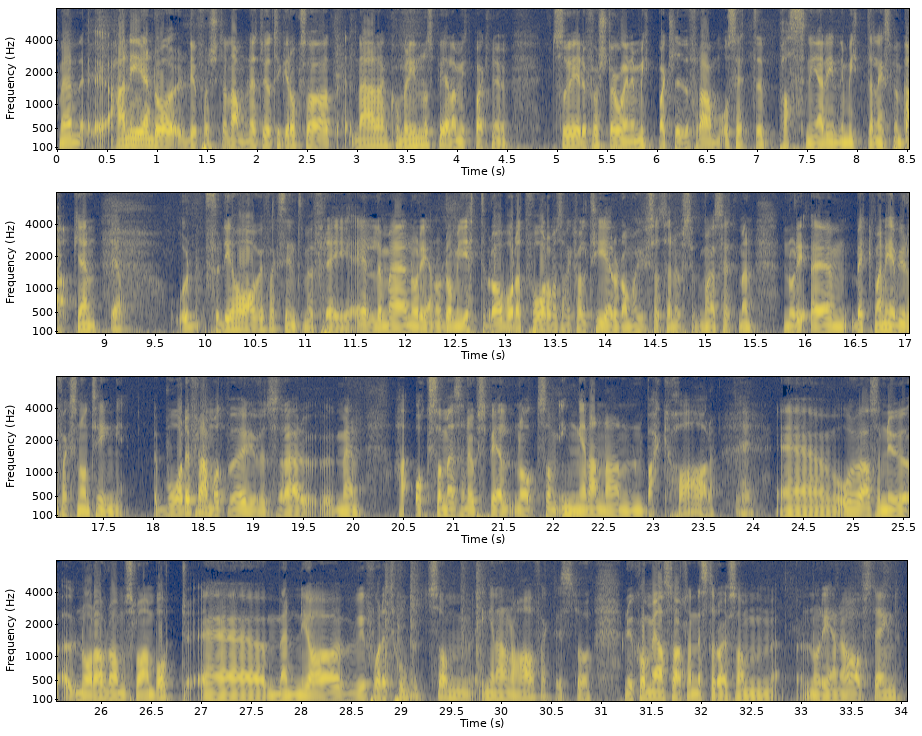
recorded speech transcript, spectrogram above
men eh, han är ändå det första namnet och jag tycker också att när han kommer in och spelar mittback nu så är det första gången en mittback kliver fram och sätter passningar in i mitten längs med backen. Ja. Och för det har vi faktiskt inte med Frej eller med Norén och de är jättebra båda två. De har sina kvaliteter och de har hyfsat sina uppspel på många sätt. Men Nore- eh, Bäckman erbjuder faktiskt någonting både framåt med huvudet och sådär men också med sina uppspel. Något som ingen annan back har. Eh, och alltså nu, några av dem slår han bort. Eh, men ja, vi får ett hot som ingen annan har faktiskt. Och nu kommer jag starta nästa dag som Norén är avstängd.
